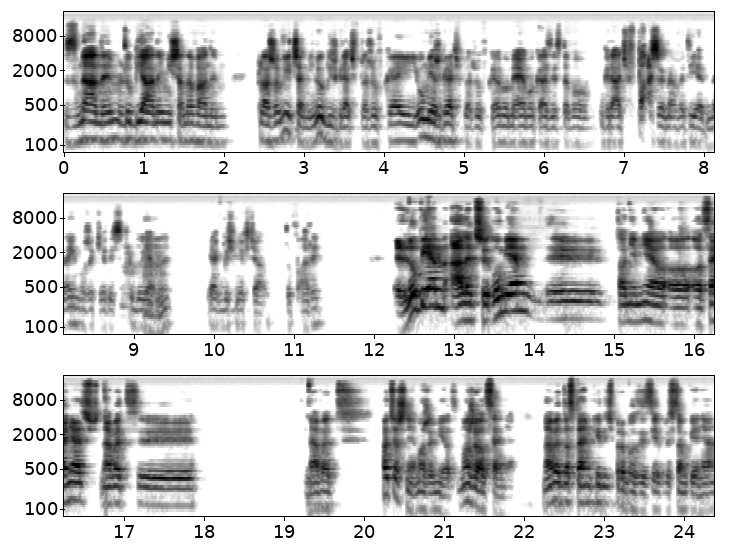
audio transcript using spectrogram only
znanym, lubianym i szanowanym plażowiczem i lubisz grać w plażówkę i umiesz grać w plażówkę, bo miałem okazję z tobą grać w parze nawet jednej, może kiedyś spróbujemy, Mhm. jakbyś mnie chciał do pary. Lubię, ale czy umiem, yy, to nie mnie o, o, oceniać. Nawet, yy, nawet, chociaż nie, może mi może ocenię. Nawet dostałem kiedyś propozycję wystąpienia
